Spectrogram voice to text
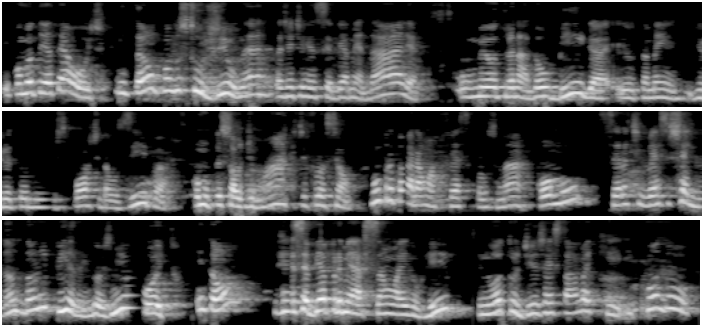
e como eu tenho até hoje. Então, quando surgiu, né? da gente receber a medalha, o meu treinador, Biga, eu também, diretor do esporte da UZIPA, como pessoal de marketing, falou assim, ó, vamos preparar uma festa para o Lucimar como se ela estivesse chegando da Olimpíada, em 2008. Então, recebi a premiação aí no Rio, e no outro dia já estava aqui. E quando,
